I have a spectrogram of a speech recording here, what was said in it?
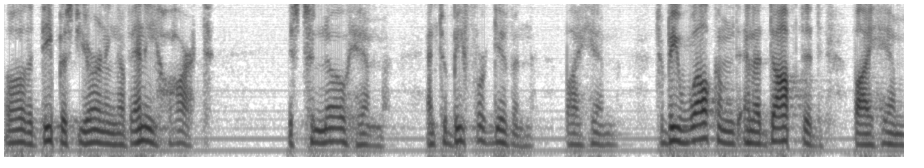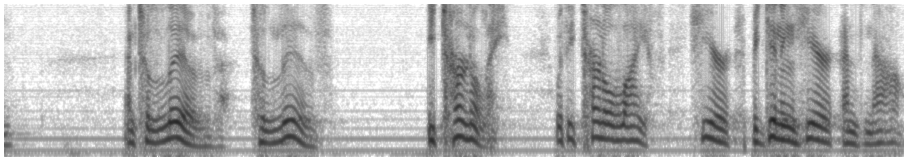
oh, the deepest yearning of any heart is to know Him and to be forgiven by Him, to be welcomed and adopted by Him, and to live, to live eternally with eternal life here, beginning here and now.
